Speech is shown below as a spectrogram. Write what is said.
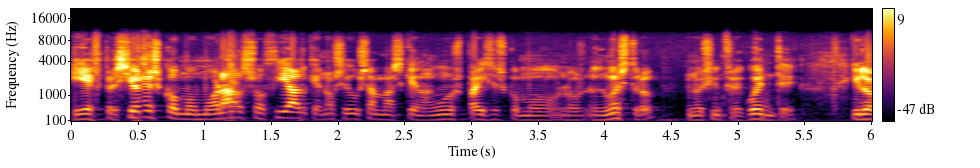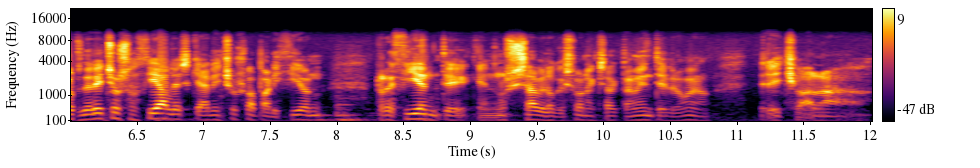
Y expresiones como moral social, que no se usan más que en algunos países como el nuestro, que no es infrecuente, y los derechos sociales que han hecho su aparición reciente, que no se sabe lo que son exactamente, pero bueno, derecho a la,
